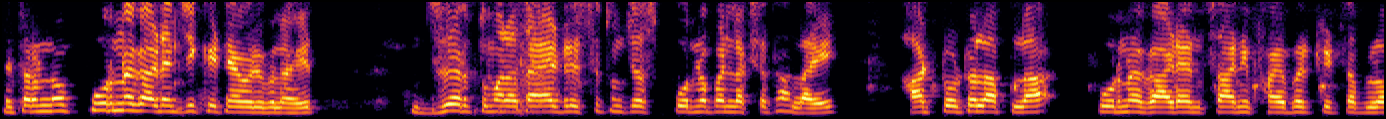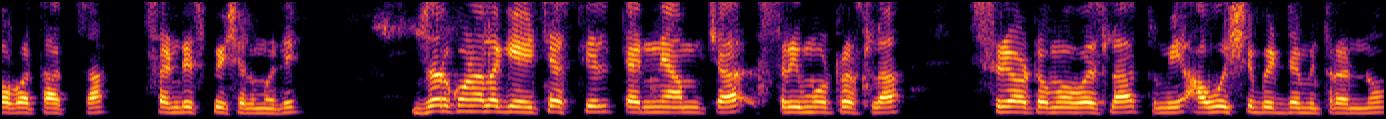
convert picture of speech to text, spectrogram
मित्रांनो पूर्ण गाड्यांची किट अवेलेबल आहेत. जर तुम्हाला आता ऍड्रेस तुमच्या पूर्णपणे लक्षात आला आहे. हा टोटल आपला पूर्ण गाड्यांचा आणि फायबर किटचा ब्लॉग होता आजचा संडे स्पेशलमध्ये जर कोणाला घ्यायचे असतील त्यांनी आमच्या श्री मोटर्सला श्री ऑटोमोबाईल्सला तुम्ही अवश्य भेट द्या मित्रांनो.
